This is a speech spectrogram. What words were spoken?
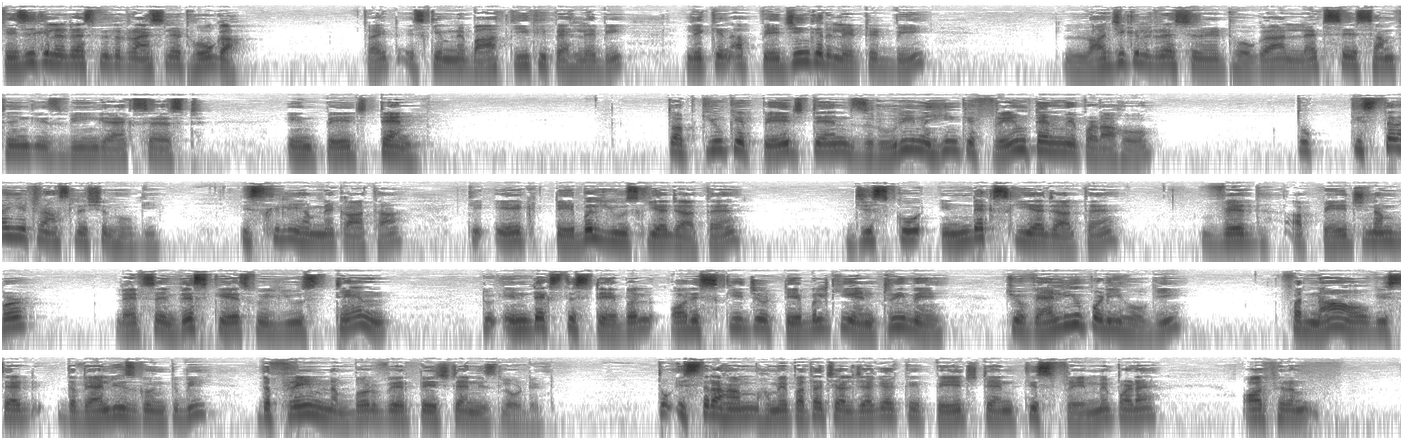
فزیکل ایڈریس میں تو ٹرانسلیٹ ہوگا۔ رائٹ اس کی ہم نے بات کی تھی پہلے بھی، لیکن اب پیجنگ کے ریلیٹڈ بھی لاجیکل ایڈریس جنریٹ ہوگا۔ Let say something is being accessed in page ten تو اب کیونکہ پیج ٹین ضروری نہیں کہ فریم ٹین میں پڑا ہو، تو کس طرح یہ ٹرانسلیشن ہوگی؟ اس کے لیے ہم نے کہا تھا کہ ایک ٹیبل یوز کیا جاتا ہے، جس کو انڈیکس کیا جاتا ہے with a page number let say in this case we'll use ten to index this table اور اس کی جو ٹیبل کی اینٹری میں جو ویلو پڑی ہوگی for now we said the value is going to be the frame number where page ten is loaded تو اس طرح ہم ہمیں پتا چل جائے گا کہ پیج ٹین کس فریم میں پڑا ہے اور پھر ہم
